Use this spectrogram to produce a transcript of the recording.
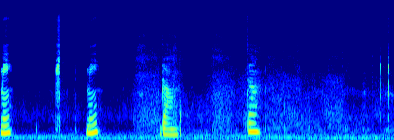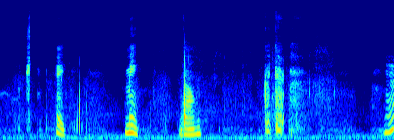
Me. Me. Down. Down. Hey. Me. Down. Good. Yeah.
